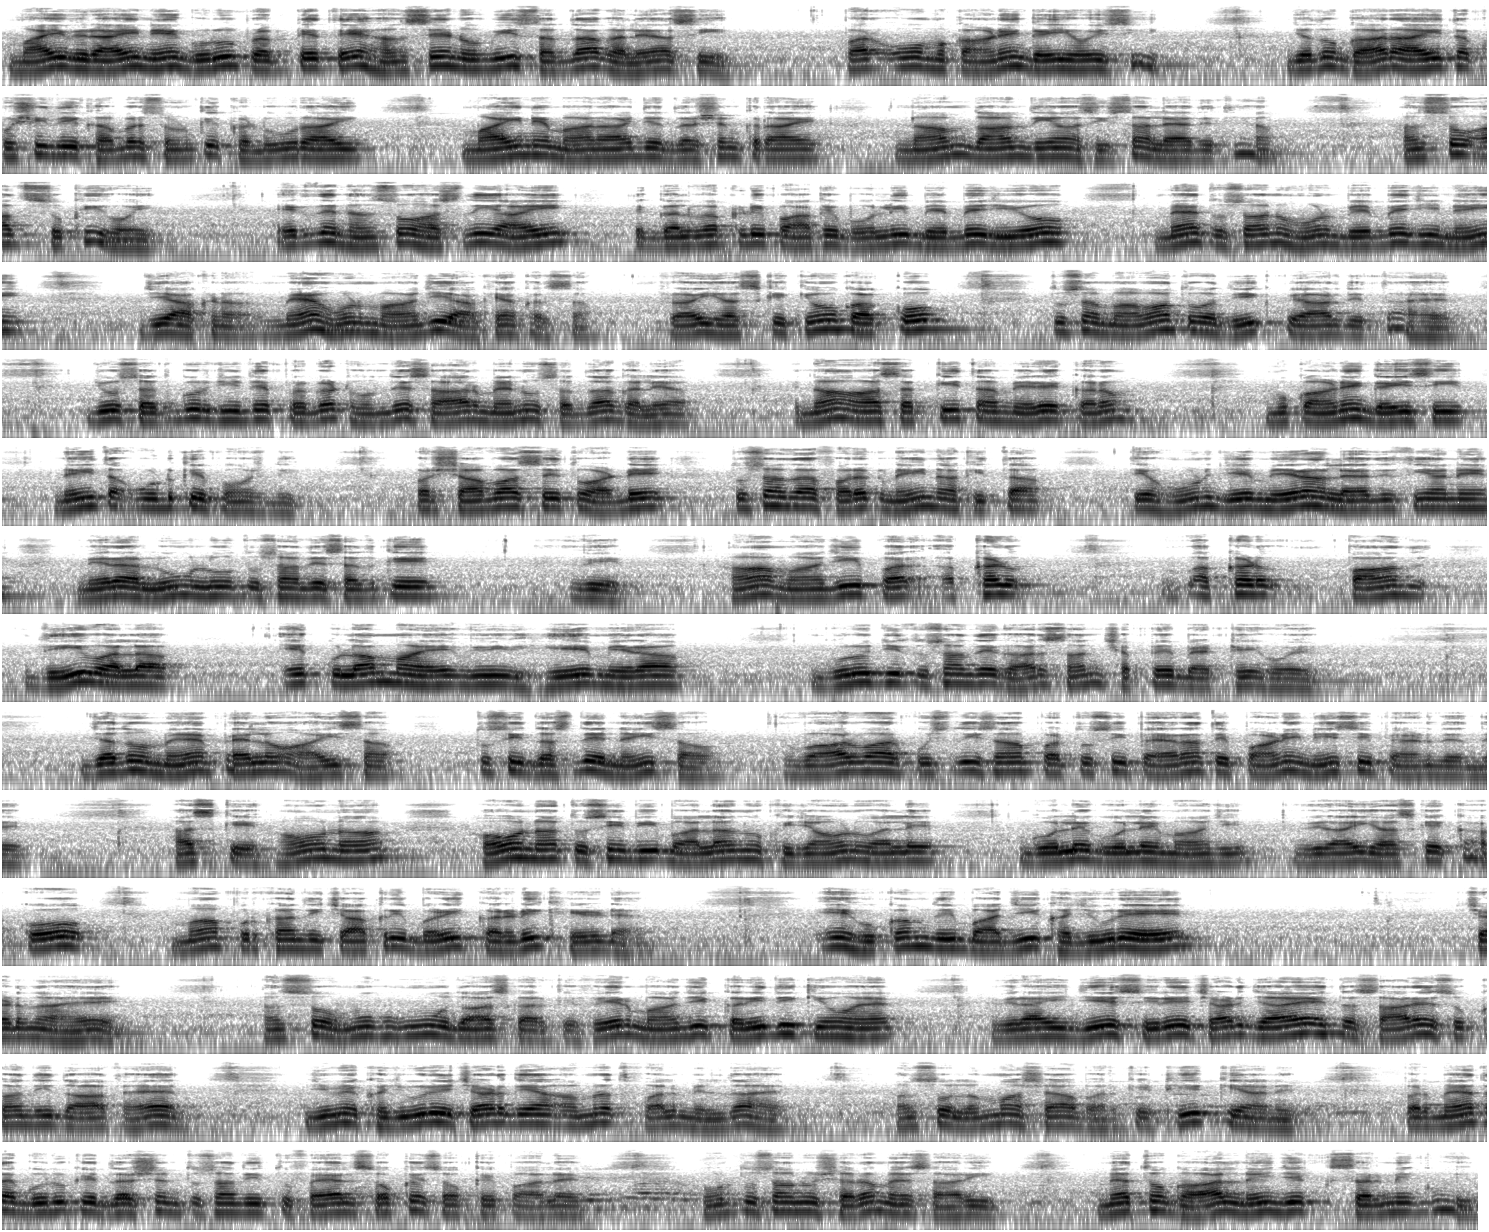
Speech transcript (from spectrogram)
ਮਾਈ ਵਿਰਾਈ ਨੇ ਗੁਰੂ ਪ੍ਰਗਟੇ ਤੇ ਹੰਸੇ ਨੂੰ ਵੀ ਸਦਾ ਗਲਿਆ ਸੀ, ਪਰ ਉਹ ਮਕਾਣੇ ਗਈ ਹੋਈ ਸੀ। ਜਦੋਂ ਘਰ ਆਈ ਤਾਂ ਖੁਸ਼ੀ ਦੀ ਖਬਰ ਸੁਣ ਕੇ ਖਡੂਰ ਆਈ। ਮਾਈ ਨੇ ਮਹਾਰਾਜ ਦੇ ਦਰਸ਼ਨ ਕਰਾਏ, ਨਾਮਦਾਨ ਦੀਆਂ ਅਸੀਸਾਂ ਲੈ ਦਿੱਤੀਆਂ। ਹੰਸੋ ਅਤ ਸੁਖੀ ਹੋਈ। ਇੱਕ ਦਿਨ ਹੰਸੋ ਹੱਸਦੀ ਆਈ ਤੇ ਗਲਵਕੜੀ ਪਾ ਕੇ ਬੋਲੀ, ਬੇਬੇ ਜੀਓ, ਮੈਂ ਤੁਸਾਂ ਨੂੰ ਹੁਣ ਬੇਬੇ ਜੀ ਨਹੀਂ ਜੀ ਆਖਣਾ, ਮੈਂ ਹੁਣ ਮਾਂ ਜੀ ਆਖਿਆ ਕਰਸਾਂ। ਰਾਈ ਹੱਸ ਕੇ, ਕਿਉਂ ਕਾਕੋ? ਤੁਸਾਂ ਮਾਵਾ ਤੋਂ ਅਧਿਕ ਪਿਆਰ ਦਿੱਤਾ ਹੈ। ਜੋ ਸਤਗੁਰ ਜੀ ਦੇ ਪ੍ਰਗਟ ਹੁੰਦੇ ਸਾਰ ਮੈਨੂੰ ਸਦਾ ਗਲਿਆ ਨਾ ਆ ਸਕੀ ਤਾਂ ਮੇਰੇ ਕਰਮ ਮੁਕਾਣੇ ਗਈ ਸੀ, ਨਹੀਂ ਤਾਂ ਉੱਡ ਕੇ ਪਹੁੰਚਦੀ। ਪਰ ਸ਼ਾਬਾਸ਼ ਸੇ ਤੁਹਾਡੇ, ਤੁਸਾਂ ਦਾ ਫ਼ਰਕ ਨਹੀਂ ਨਾ ਕੀਤਾ। ਤੇ ਹੁਣ ਜੇ ਮੇਰਾ ਲੈ ਦਿੱਤੀਆਂ ਨੇ, ਮੇਰਾ ਲੂ ਲੂ ਤੁਸਾਂ ਦੇ ਸਦਕੇ ਵੇ। ਹਾਂ ਮਾਂ ਜੀ, ਪਰ ਅਖੜ ਅਖੜ ਪਾਂਦ ਦੀ ਵਾਲਾ ਇੱਕ ਗੁਲਾਮ ਆਏ ਵੀ, ਹੈ ਮੇਰਾ ਗੁਰੂ ਜੀ, ਤੁਸਾਂ ਦੇ ਘਰ ਸਨ ਛੱਪੇ ਬੈਠੇ ਹੋਏ। ਜਦੋਂ ਮੈਂ ਪਹਿਲੋਂ ਆਈ ਸਾਂ, ਤੁਸੀਂ ਦੱਸਦੇ ਨਹੀਂ ਸੋ। ਵਾਰ-ਵਾਰ ਪੁੱਛਦੀ ਸਾਂ, ਪਰ ਤੁਸੀਂ ਪੈਰਾਂ ਤੇ ਪਾਣੀ ਨਹੀਂ ਸੀ ਪੈਣ ਦਿੰਦੇ। ਹੱਸ ਕੇ ਹੋ ਨਾ ਹੋ ਨਾ, ਤੁਸੀਂ ਵੀ ਬਾਲਾਂ ਨੂੰ ਖਿਜਾਉਣ ਵਾਲੇ ਗੋਲੇ ਗੋਲੇ ਮਾਂ ਜੀ। ਵਿਰਾਈ ਹੱਸ ਕੇ, ਕਾਕੋ, ਮਾਂ ਪੁਰਖਾਂ ਦੀ ਚਾਕਰੀ ਬੜੀ ਕਰੜੀ ਖੇਡ ਹੈ। ਇਹ ਹੁਕਮ ਦੀ ਬਾਜੀ ਖਜੂਰੇ ਚੜਨਾ ਹੈ। ਹੰਸੋ ਮੂੰਹ ਉਦਾਸ ਕਰਕੇ ਫੇਰ ਮਾਂ ਜੀ, ਕਰੀਦੀ ਕਿਉਂ ਹੈ? ਵਿਰਾਈ, ਜੇ ਸਿਰੇ ਚੜ ਜਾਏ ਤਾਂ ਸਾਰੇ ਸੁੱਖਾਂ ਦੀ ਦਾਤ ਹੈ। ਜਿਵੇਂ ਖਜੂਰੇ ਚੜ ਗਿਆ, ਅੰਮ੍ਰਿਤ ਫਲ ਮਿਲਦਾ ਹੈ। ਹੰਸੋ ਲੰਮਾ ਸ਼ਾਹ ਭਰ ਕੇ ਠੀਕ ਕਿਹਾ ਨੇ, ਪਰ ਮੈਂ ਤਾਂ ਗੁਰੂ ਕੇ ਦਰਸ਼ਨ ਤੁਸਾਂ ਦੀ ਤੁਫੈਲ ਸੋਖੇ ਸੋਖੇ ਪਾ ਲੈ ਹੁਣ ਤੁਸਾਂ ਨੂੰ ਸ਼ਰਮ ਹੈ ਸਾਰੀ। ਮੈਥੋਂ ਗਾਲ ਨਹੀਂ ਜੇ ਸਰਨੀ ਕੋਈ।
